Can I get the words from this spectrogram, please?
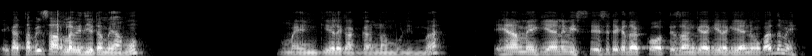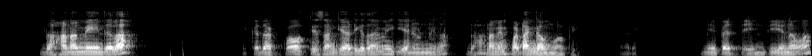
ඒකත් අපි සරල විදිටම යමු. මම එන් කියල එකක් ගන්නම් මුලින්ම. එහෙනම් මේ කියන විශ්ේසිට එක දක්වා ඔත්තේ සංකයා කියලා කියන මොකක්ද මේ? දහන මේ ඉඳලා එක දක්වා ඔත්තේ සංකයාටික තම මේ කියන ඔන්න දහනමෙන් පටන් ගමු අපි. මේ පැත් එන් තියෙනවා.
